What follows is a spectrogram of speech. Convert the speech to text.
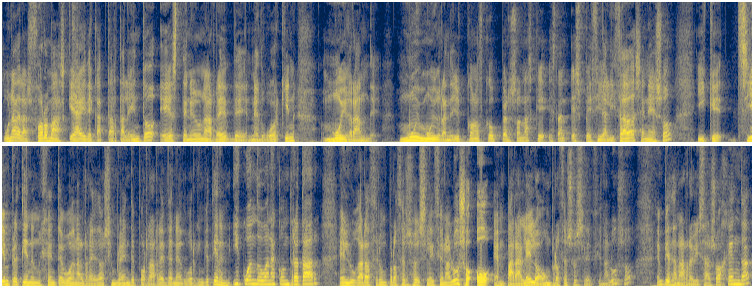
una de las formas que hay de captar talento es tener una red de networking muy grande muy, muy grande. Yo conozco personas que están especializadas en eso y que siempre tienen gente buena alrededor simplemente por la red de networking que tienen. Y cuando van a contratar, en lugar de hacer un proceso de selección al uso o en paralelo a un proceso de selección al uso, empiezan a revisar su agenda,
